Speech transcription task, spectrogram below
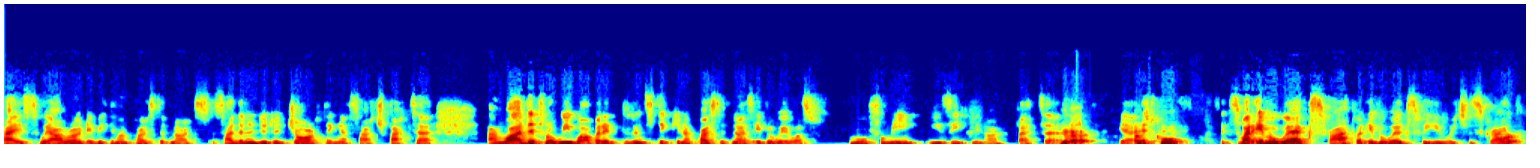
phase where I wrote everything on post-it notes. So I didn't do the jar thing as such, but uh, um, well, I did for a wee while, but it didn't stick. You know, post-it notes everywhere was more for me easy. You know, but uh, yeah, yeah, that's it's, cool. It's whatever works, right? Whatever works for you, which is great. Sure.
